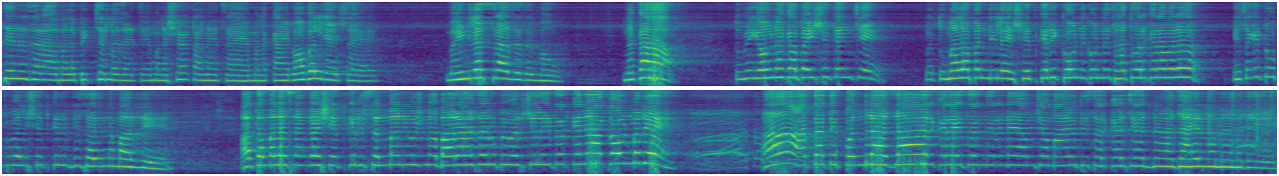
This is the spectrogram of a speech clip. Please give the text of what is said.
दे ना जरा मला पिक्चरला जायचंय मला शर्ट आणायचं आहे मला काय गॉगल घ्यायचं आहे बहिणीलाच त्रास देतात भाऊ. नका. तुम्ही घेऊ नका पैसे त्यांचे. पण तुम्हाला पण दिले शेतकरी कोण कोण हातवर करा बरं. हे सगळे टोपीवाले शेतकरी दिसायला मारले. आता मला सांगा शेतकरी सन्मान योजना बारा हजार रुपये वर्षाला येतात का ना अकाउंटमध्ये? हा आता ते पंधरा हजार करायचा निर्णय आमच्या महायुती सरकारच्या जाहीरनाम्यामध्ये.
